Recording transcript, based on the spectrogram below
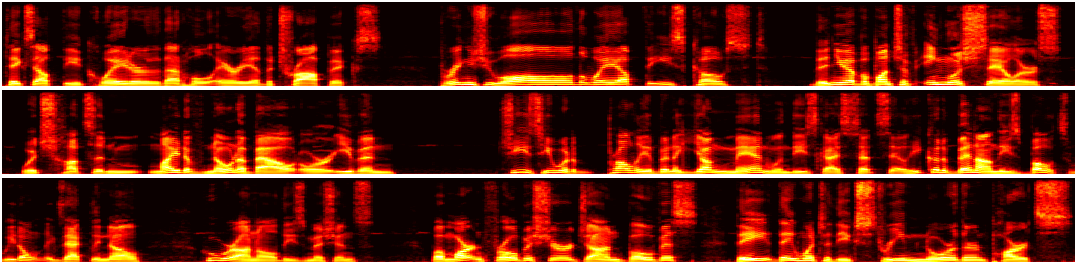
takes out the equator, that whole area, the tropics, brings you all the way up the east coast. Then you have a bunch of English sailors, which Hudson might have known about, or even, geez, he would have probably have been a young man when these guys set sail. He could have been on these boats. We don't exactly know who were on all these missions. But Martin Frobisher, John Bovis, they, they went to the extreme northern parts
